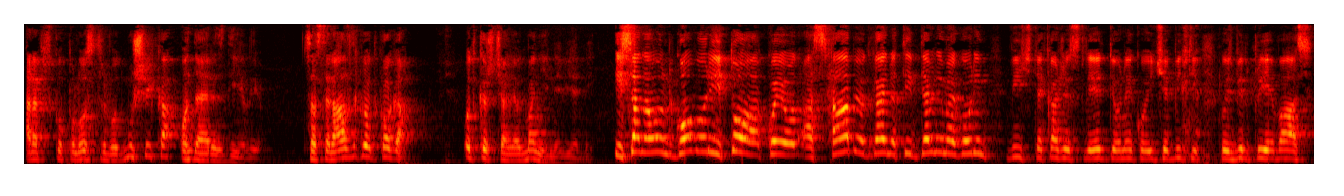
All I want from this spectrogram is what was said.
arapsko polostrvo od mušrika, onda je razdijelio. Sad se razlikuje od koga? Od kršćanja, od manjine nevjernika. I sada on govori to koje od ashabe odgajaju na tim temeljima, ja govorim, vi ćete, kaže, slijediti one koji će biti, koji bili prije vas,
